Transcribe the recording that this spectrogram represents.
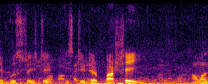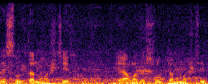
এই বুসরা স্ট্রিট স্ট্রিটের পাশেই আমাদের সুলতান মসজিদ। এ আমাদের সুলতান মসজিদ।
